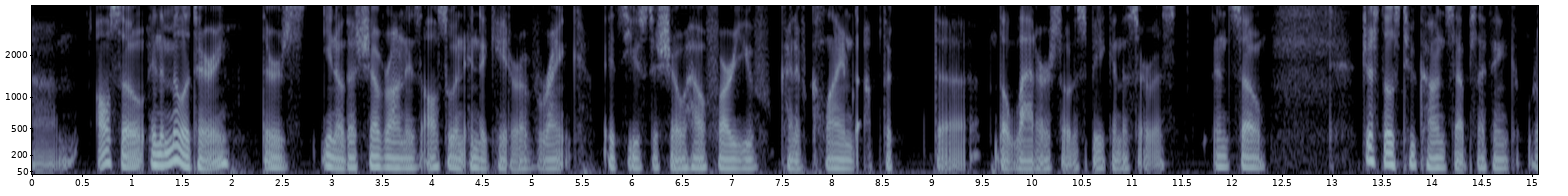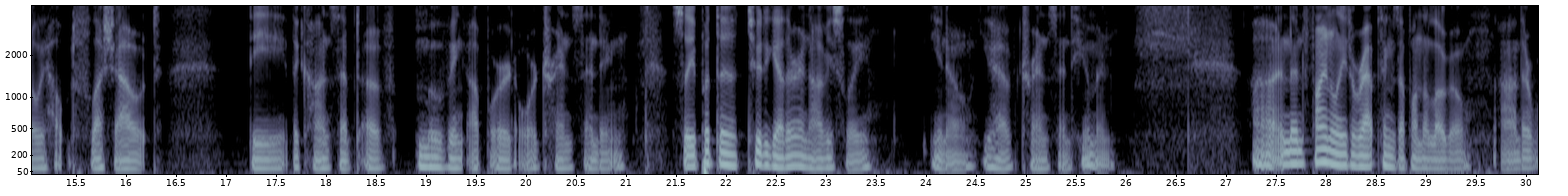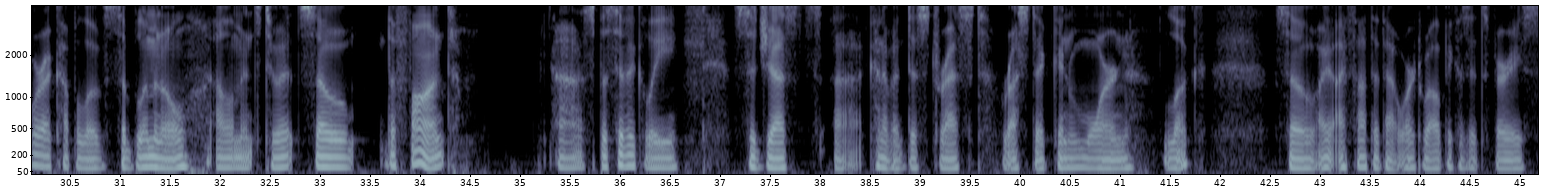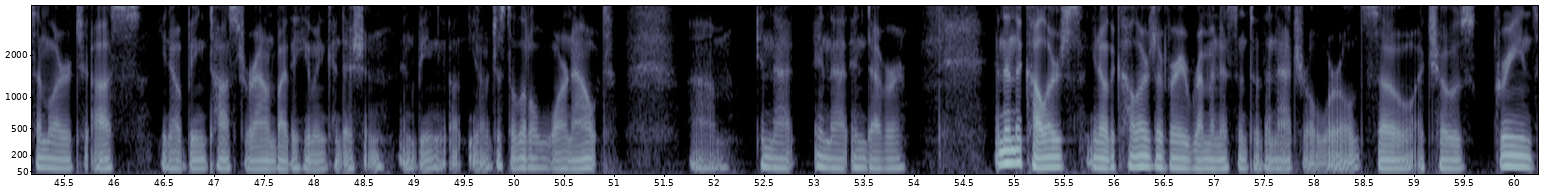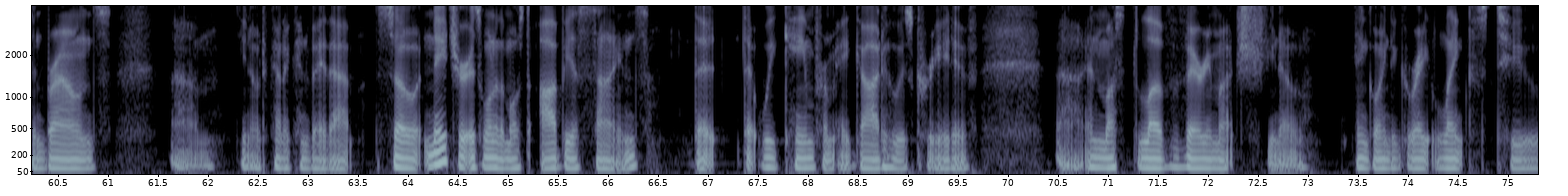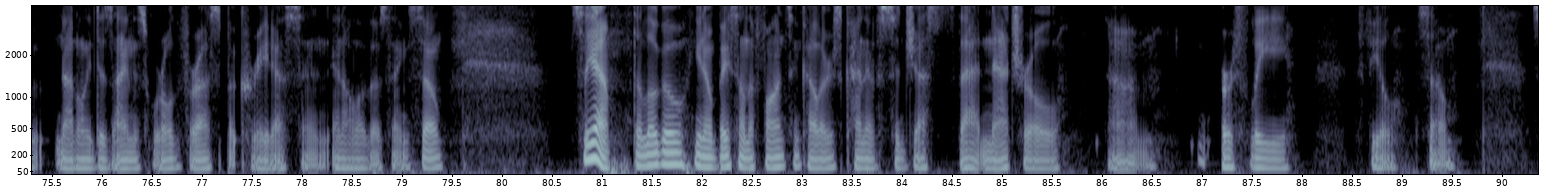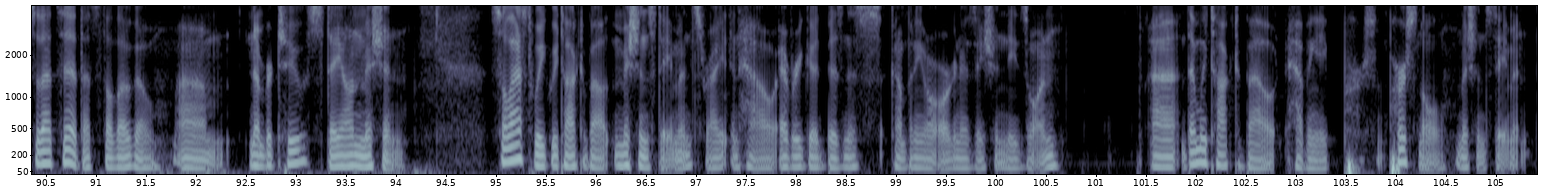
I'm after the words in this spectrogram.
Um, also, in the military, there's you know the chevron is also an indicator of rank it's used to show how far you've kind of climbed up the the the ladder so to speak in the service. And so just those two concepts i think really helped flesh out the the concept of moving upward or transcending. So you put the two together and obviously you know you have transcend human. Uh, and then finally, to wrap things up on the logo, uh, there were a couple of subliminal elements to it. So the font uh, specifically suggests uh, kind of a distressed, rustic, and worn look. So I, I, thought that that worked well because it's very similar to us, you know, being tossed around by the human condition and being, uh, you know, just a little worn out um, in that in that endeavor. And then the colors, you know, the colors are very reminiscent of the natural world. So I chose greens and browns, um, you know, to kind of convey that. So nature is one of the most obvious signs that that we came from a God who is creative. uh, and must love very much, you know, and going to great lengths to not only design this world for us, but create us and, and all of those things. So, so yeah, the logo, you know, based on the fonts and colors, kind of suggests that natural, um, earthly feel. So, so that's it. That's the logo. Um, number two, stay on mission. So last week we talked about mission statements, right, and how every good business, company, or organization needs one. Uh, then we talked about having a pers- personal mission statement.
